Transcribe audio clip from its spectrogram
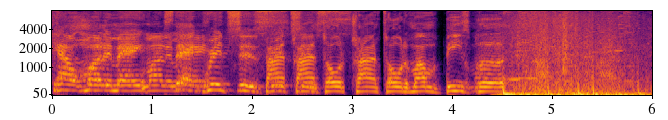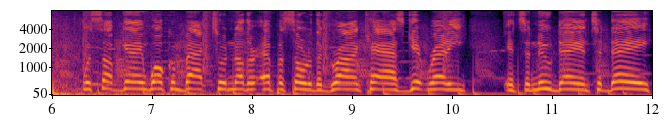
Count money, man. Money, Stack man. riches. Trying try told, try told him I'm a beast bud. What's up, gang? Welcome back to another episode of the Grindcast. Get ready. It's a new day, and today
